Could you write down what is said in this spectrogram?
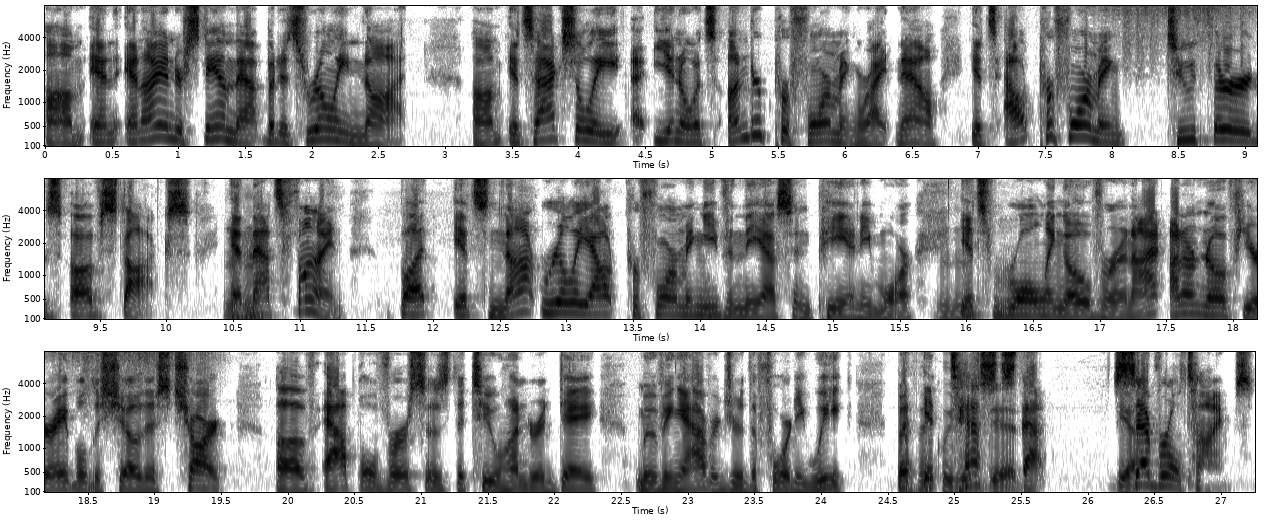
Um, and and I understand that, but it's really not. Um, it's actually, uh, you know, it's underperforming right now. It's outperforming two thirds of stocks, mm-hmm. and that's fine but it's not really outperforming even the S&P anymore. Mm-hmm. It's rolling over. And I, I don't know if you're able to show this chart of Apple versus the 200 day moving average or the 40 week, but it tests that yeah. several times.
